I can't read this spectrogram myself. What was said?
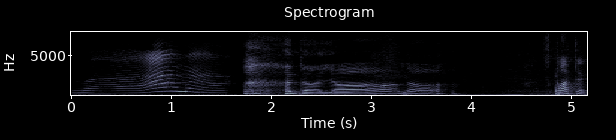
Мама. Даяна. Спати.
